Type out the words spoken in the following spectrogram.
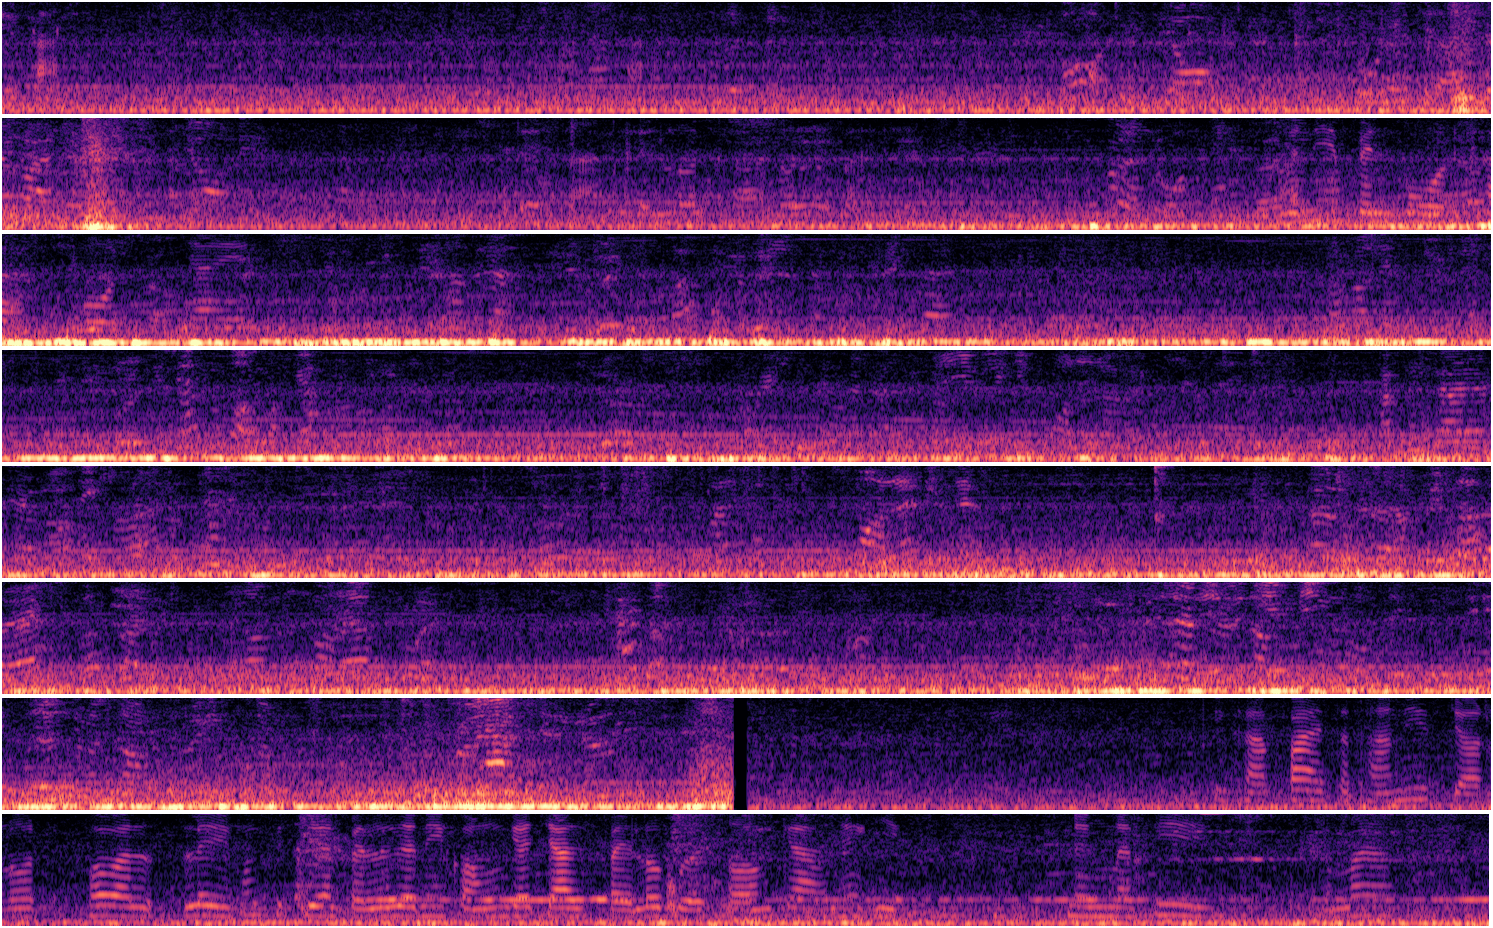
บังพอดีค่ะ Ja, ja. Det är så det ser ut. Det var- Ja, det โดยสารขึ้นรถค่ะรถไฟ var ändå. อันนี้เป็นโบสถ์ค่ะ โบสถ์ใหญ่ Hade den- Den var lite dyr. Det känns som Saltbacka. Jag vet inte. Jag gillar ingen på den över. Jag blir värre än en dish. Smalare, mindre? Översta. De smalare på det. Här då? Det känns som en sån... min åsikt. Det är som en sån som... Som runt ที่ขาป้ายสถานีจ อดรถ เพราะว่าเลขมันสิเปลี่ยนไปเรื่อยนี่ของยาจาไปรถเบอร์สองจ้ายังอีกหนึ่งนาทีแต่มา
